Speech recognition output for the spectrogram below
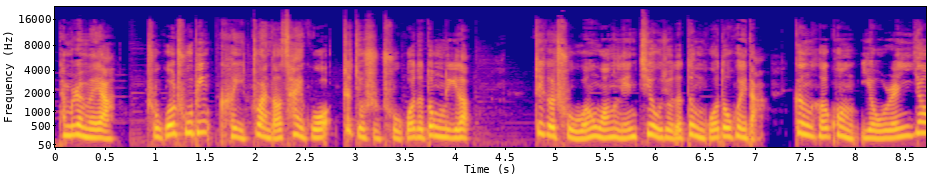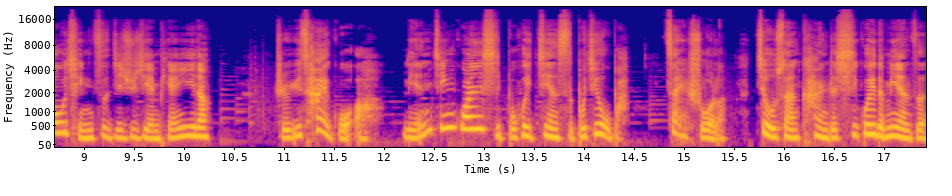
他们认为啊，楚国出兵可以赚到蔡国，这就是楚国的动力了。这个楚文王连舅舅的邓国都会打，更何况有人邀请自己去捡便宜呢？至于蔡国啊。联金关系不会见死不救吧？再说了，就算看着西归的面子，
